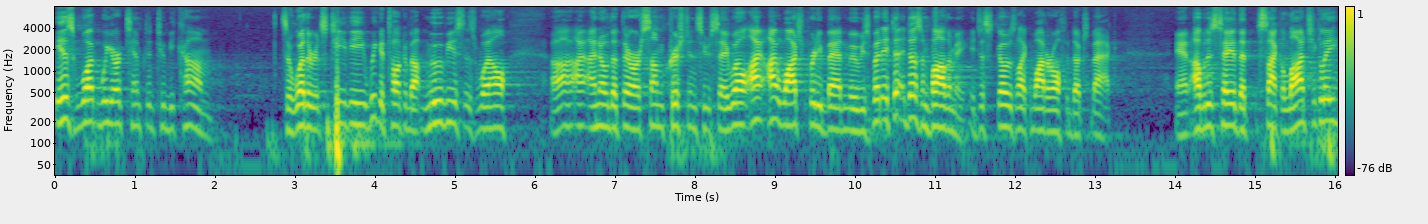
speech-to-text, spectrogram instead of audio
is what we are tempted to become. So, whether it's TV, we could talk about movies as well. Uh, I, I, know that there are some Christians who say, well, I, I watch pretty bad movies, but it, it, doesn't bother me. It just goes like water off a duck's back. And I will just say that psychologically,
